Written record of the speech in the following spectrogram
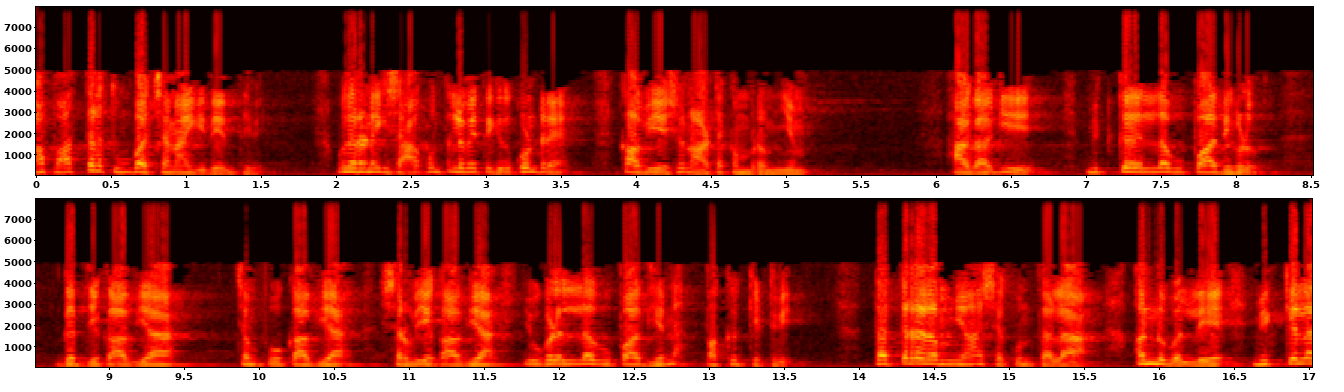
ಆ ಪಾತ್ರ ತುಂಬ ಚೆನ್ನಾಗಿದೆ ಅಂತೀವಿ. ಉದಾಹರಣೆಗೆ ಶಾಕುಂತಲವೇ ತೆಗೆದುಕೊಂಡ್ರೆ ಕಾವ್ಯೇಶು ನಾಟಕಂ ರಮ್ಯಂ. ಹಾಗಾಗಿ ಮಿಕ್ಕ ಎಲ್ಲ ಉಪಾಧಿಗಳು ಗದ್ಯಕಾವ್ಯ ಚಂಪು ಕಾವ್ಯ, ಶ್ರವ್ಯ ಕಾವ್ಯ, ಇವುಗಳೆಲ್ಲ ಉಪಾಧಿಯನ್ನು ಪಕ್ಕಕ್ಕಿಟ್ವಿ. ತತ್ರ ರಮ್ಯ ಶಕುಂತಲ ಅನ್ನುವಲ್ಲಿ ಮಿಕ್ಕೆಲ್ಲ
